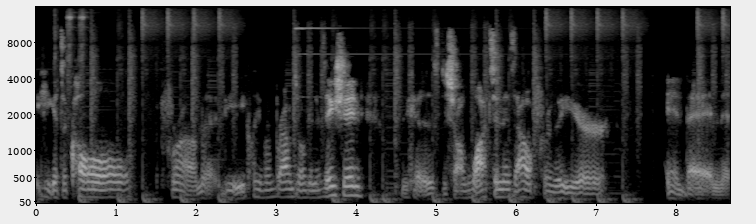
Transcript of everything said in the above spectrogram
he gets a call from the Cleveland Browns organization because Deshaun Watson is out for the year. And then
